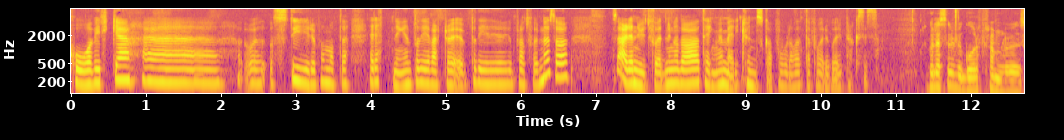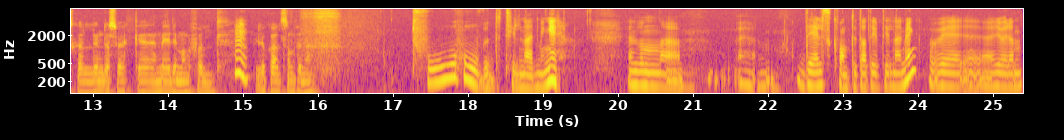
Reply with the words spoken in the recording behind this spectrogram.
påvirke eh, og, og, styre på en måte retningen på de, verktøy, på de plattformene, så, så er det en utfordring. Og da trenger vi mer kunnskap om hvordan dette foregår i praksis. Hvordan er det du går fram når du skal undersøke mediemangfold mm. i lokalsamfunnet? To hovedtilnærminger. En sånn eh, dels kvantitativ tilnærming. hvor Vi eh, gjør en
